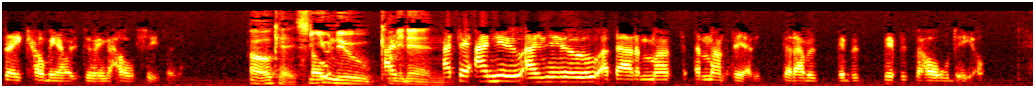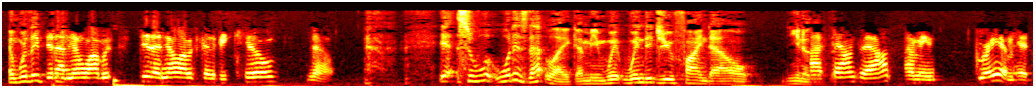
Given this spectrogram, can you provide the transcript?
they told me I was doing the whole season. oh, okay, so you knew coming in. I think I knew I knew about a month a month in that I was it was it was the whole deal. And were they? Did I know I was Did I know I was going to be killed? No. Yeah. So what, what is that like? I mean, when, when did you find out? You know, I found out. I mean, Graham had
